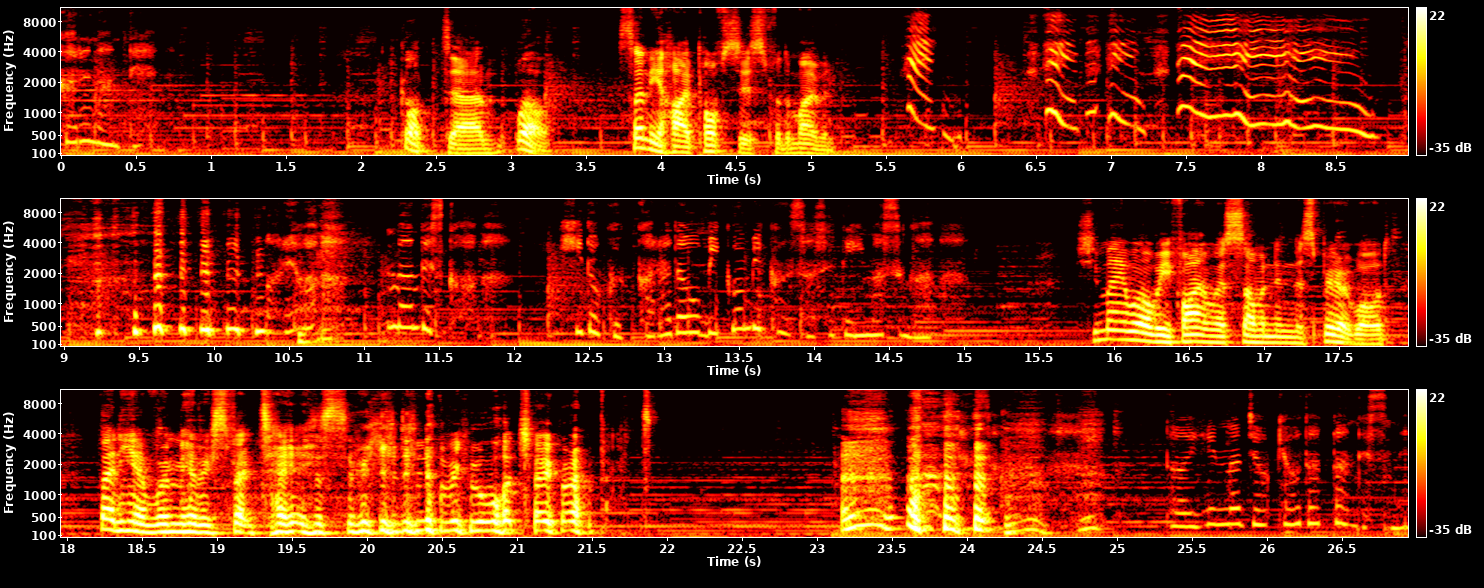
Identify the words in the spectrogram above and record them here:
かるなんて God damn. Well, it's only a hypothesis for the moment. あれは何ですかひどく体をビクンビクンさせていますが She may well be fighting with someone in the spirit world, but in the end, we're merely spectators. We can do nothing but watch over her bat. 大変な状況だったんですね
